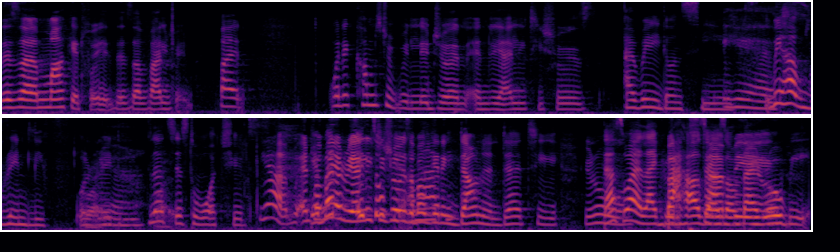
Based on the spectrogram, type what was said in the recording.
There's a market for it, there's a value for it. But when it comes to religion and reality shows, I really don't see it. Yes. We have Greenleaf already. Yeah. Let's just watch it. yeah, and Yeah, for me, a reality it's show is I'm about getting down and dirty. You know, That's why I like Real Housewives of backstabbing, Nairobi.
